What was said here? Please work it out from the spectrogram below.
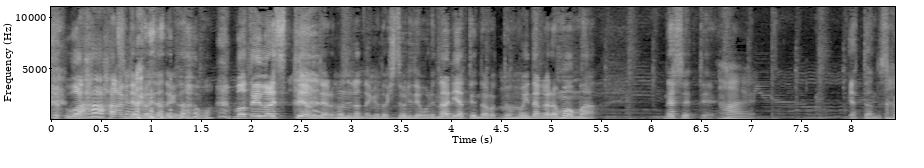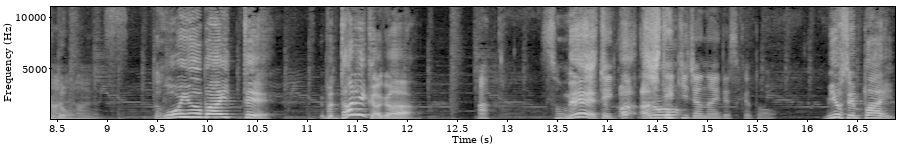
うわははみたいな感じなんだけどもうまた言われつってよみたいな感じなんだけどうん一人で俺何やってんだろうって思いながらも、まあねそうやってはい。やったんですけど、はいはい。どこういう場合ってやっぱ誰かがそうねえああの指摘じゃないですけど「美桜先輩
